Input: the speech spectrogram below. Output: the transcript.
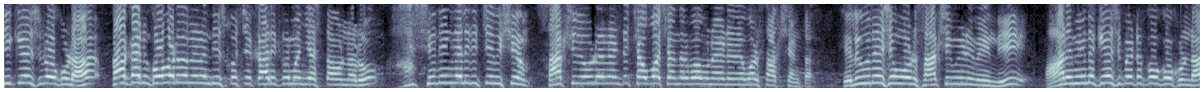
ఈ కేసులో కూడా కాకాని గోవర్ధన్ తీసుకొచ్చే కార్యక్రమం చేస్తా ఉన్నారు. ఆశ్చర్యం కలిగించే విషయం సాక్షి ఎవడనంటే చవ్వా చంద్రబాబు నాయుడు అనేవాడు సాక్షి అంట. తెలుగుదేశం వాడు సాక్ష్యం ఇవ్వడం ఏంది? ఆయన మీద కేసు పెట్టుకోకుండా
